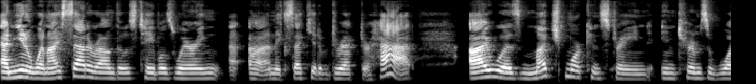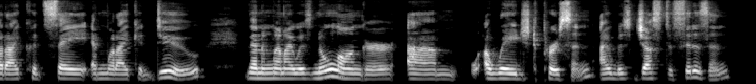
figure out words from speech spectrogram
And you know, when I sat around those tables wearing an executive director hat, I was much more constrained in terms of what I could say and what I could do than when I was no longer um, a waged person. I was just a citizen.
